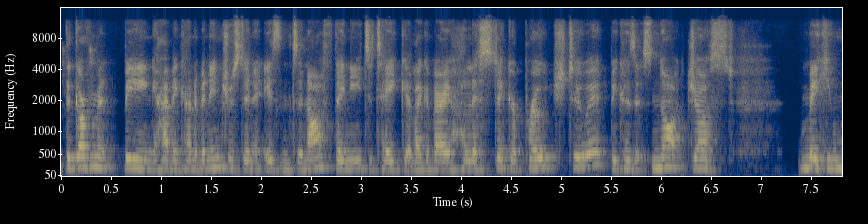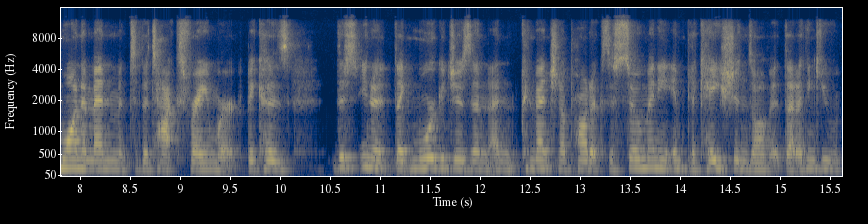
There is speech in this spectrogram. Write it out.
the government being having kind of an interest in it isn't enough. They need to take it like a very holistic approach to it because it's not just making one amendment to the tax framework because this you know like mortgages and, and conventional products there's so many implications of it that i think you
